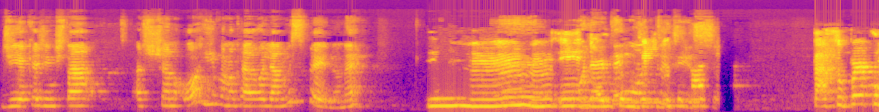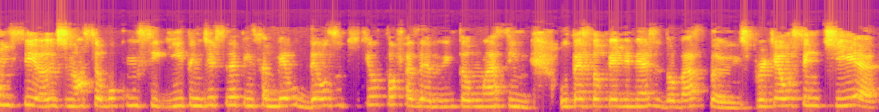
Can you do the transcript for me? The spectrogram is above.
dia que a gente tá achando horrível, não quer olhar no espelho, né? Uhum. É, e mulher tem muito disso tá super confiante, nossa, eu vou conseguir. Tem dia que você pensa, meu Deus, o que, que eu tô fazendo? Então, assim, o testopene me ajudou bastante, porque eu sentia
